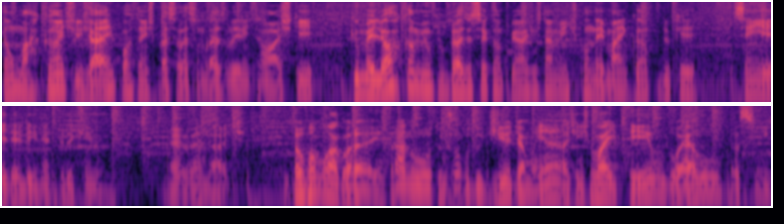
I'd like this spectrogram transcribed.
tão marcante, já é importante para a seleção brasileira. Então, acho que, que o melhor caminho para o Brasil ser campeão é justamente com o Neymar em campo do que sem ele ali dentro do time, né? É verdade. Então vamos agora entrar no outro jogo do dia de amanhã. A gente vai ter um duelo, assim,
